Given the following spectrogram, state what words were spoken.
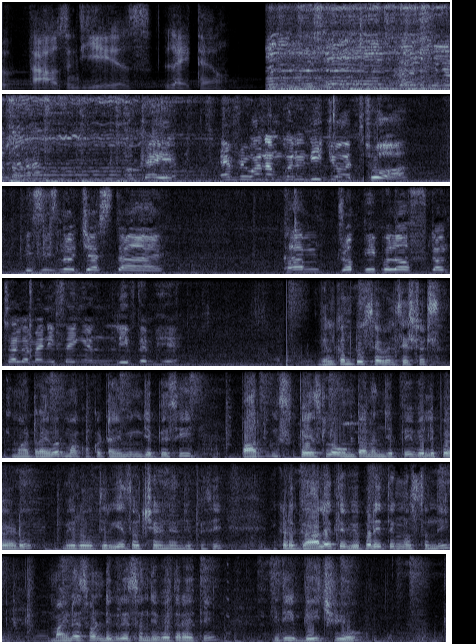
2,000 years later. Okay, everyone, I'm gonna need your tour. This is not just uh, come, drop people off, don't tell them anything, and leave them here. Welcome to seven sisters మా driver మాకు ఒక timing చెప్పేసి parking స్పేస్లో ఉంటానని చెప్పి వెళ్ళిపోయాడు మీరు తిరిగేసి వచ్చేయండి అని చెప్పేసి ఇక్కడ గాలి అయితే విపరీతంగా వస్తుంది మైనస్ వన్ డిగ్రీస్ ఉంది వెదర్ అయితే ఇది బీచ్ వ్యూ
